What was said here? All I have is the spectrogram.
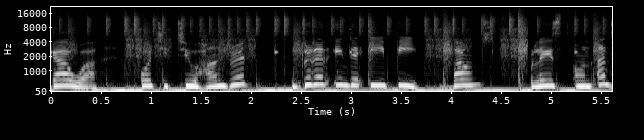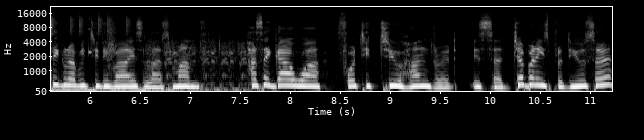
Hasegawa 4200, included in the EP Bounce, released on Anti Gravity Device last month. Hasegawa 4200 is a Japanese producer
